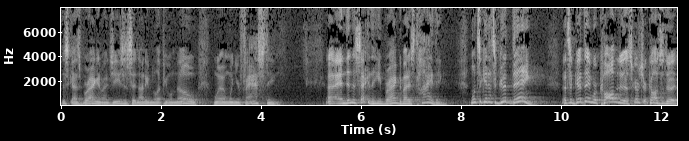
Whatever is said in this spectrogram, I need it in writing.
this guy's bragging about Jesus said not even to let people know when when you're fasting. Uh, and then the second thing he bragged about is tithing. Once again, it's a good thing. That's a good thing. We're called to do that. Scripture calls us to do it.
